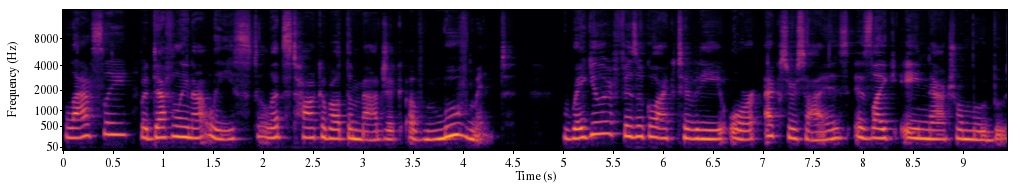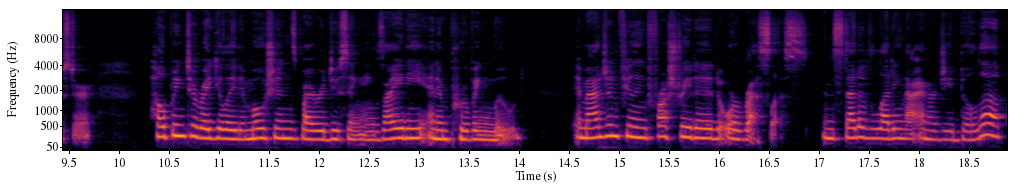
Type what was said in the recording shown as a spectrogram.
Lastly, but definitely not least, let's talk about the magic of movement. Regular physical activity or exercise is like a natural mood booster, helping to regulate emotions by reducing anxiety and improving mood. Imagine feeling frustrated or restless. Instead of letting that energy build up,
